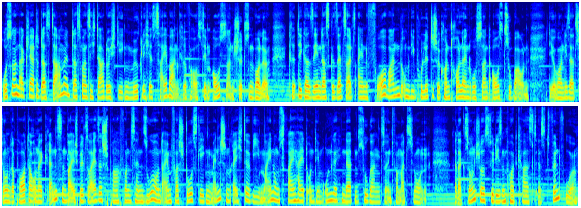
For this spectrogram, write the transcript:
Russland erklärte das damit, dass man sich dadurch gegen mögliche Cyberangriffe aus dem Ausland schützen wolle. Kritiker sehen das Gesetz als einen Vorwand, um die politische Kontrolle in Russland auszubauen. Die Organisation Reporter ohne Grenzen beispielsweise sprach von Zensur und einem Verstoß gegen Menschenrechte wie Meinungsfreiheit und dem ungehinderten Zugang zu Informationen. Redaktionsschluss für diesen Podcast ist 5 Uhr.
